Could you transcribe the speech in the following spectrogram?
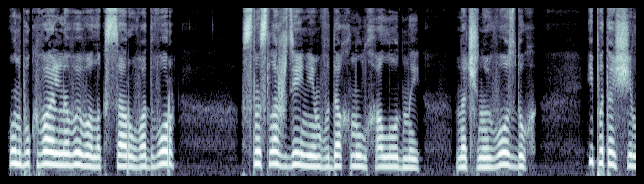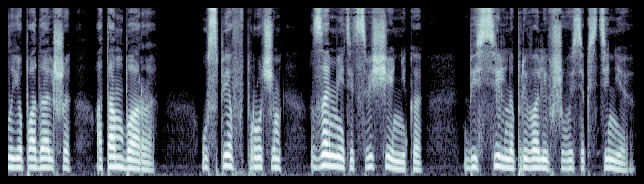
Он буквально выволок Сару во двор, с наслаждением вдохнул холодный ночной воздух и потащил ее подальше от амбара успев, впрочем, заметить священника, бессильно привалившегося к стене.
